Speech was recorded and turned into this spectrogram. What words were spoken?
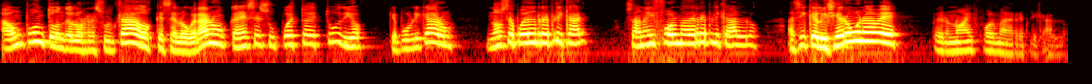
a un punto donde los resultados que se lograron con ese supuesto estudio que publicaron no se pueden replicar. O sea, no hay forma de replicarlo. Así que lo hicieron una vez, pero no hay forma de replicarlo.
